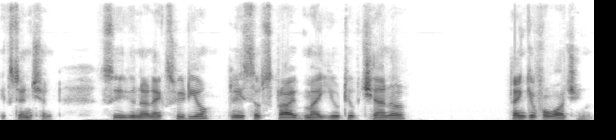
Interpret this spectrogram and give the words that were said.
extension. See you in the next video. Please subscribe my youtube channel. Thank you for watching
